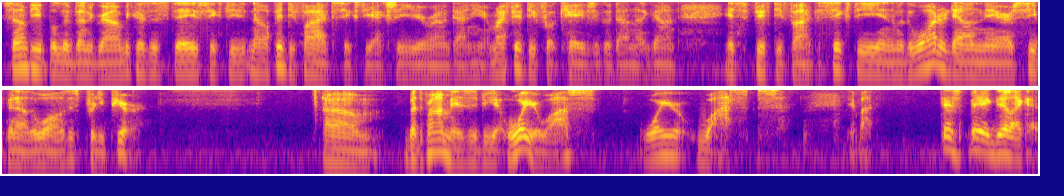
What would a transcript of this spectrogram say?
Some people lived underground because it stays 60, now 55 to 60 actually year round down here. My 50 foot caves that go down underground it's 55 to 60, and with the water down there seeping out of the walls, it's pretty pure. Um, but the problem is, if you get warrior wasps, warrior wasps, they're about this big. They're like a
